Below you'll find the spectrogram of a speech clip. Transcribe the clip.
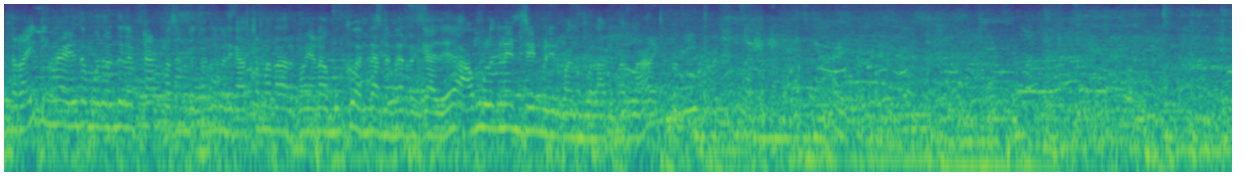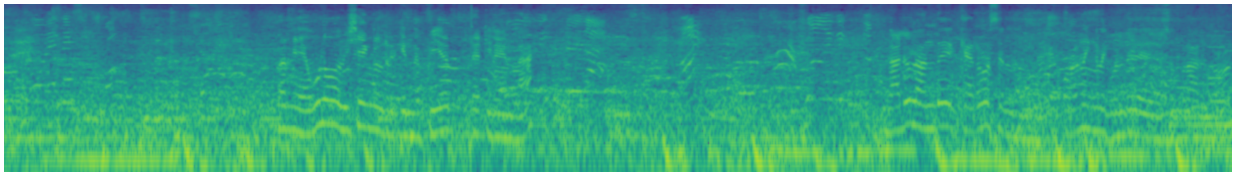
இந்த ரைட்டிங்லாம் எழுதும் போது வந்து லெஃப்ட் ஹேண்ட் பசங்களுக்கு வந்து கொஞ்சம் கஷ்டமாக தான் இருக்கும். ஏன்னா புக்கு வந்து அந்த மாதிரி இருக்காது. அவங்களுக்குன்னே டிசைன் பண்ணியிருப்பாங்க போல் அந்த மாதிரிலாம். பாருங்கள் எவ்வளோ விஷயங்கள் இருக்குது இந்த பியர் தேர்ட்டி நைனில் நடுவில் வந்து கெரோசல் வந்து குழந்தைங்களுக்கு வந்து சூப்பராக இருக்கும்.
